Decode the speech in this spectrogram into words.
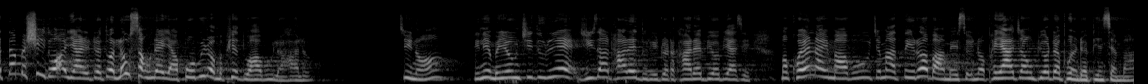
အသက်မရှိသောအရာတွေအတွက်သူကလှုပ်ဆောင်တဲ့အရာပို့ပြီးတော့မဖြစ်သွားဘူးလားလို့ကြည့်နော် ဒီနေ့မယုံကြည်သူတွေနဲ့ရည်စားထားတဲ့သူတွေအတွက်တခါတည်းပြောပြစီမခွဲနိုင်ပါဘူးကျမသေတော့ပါမယ်ဆိုရင်တော့ဖခင်ကြောင့်ပြောတတ်ဖွင့်အတွက်ပြင်ဆင်ပါ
